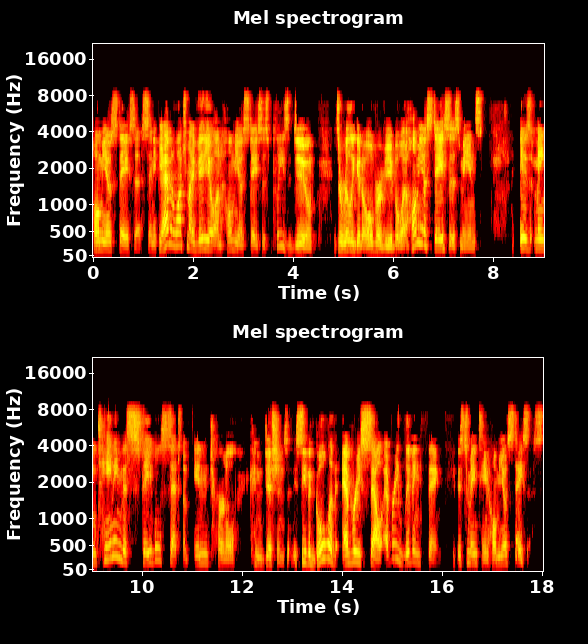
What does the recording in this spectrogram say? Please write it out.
Homeostasis. And if you haven't watched my video on homeostasis, please do. It's a really good overview. But what homeostasis means is maintaining this stable set of internal conditions. You see, the goal of every cell, every living thing, is to maintain homeostasis.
